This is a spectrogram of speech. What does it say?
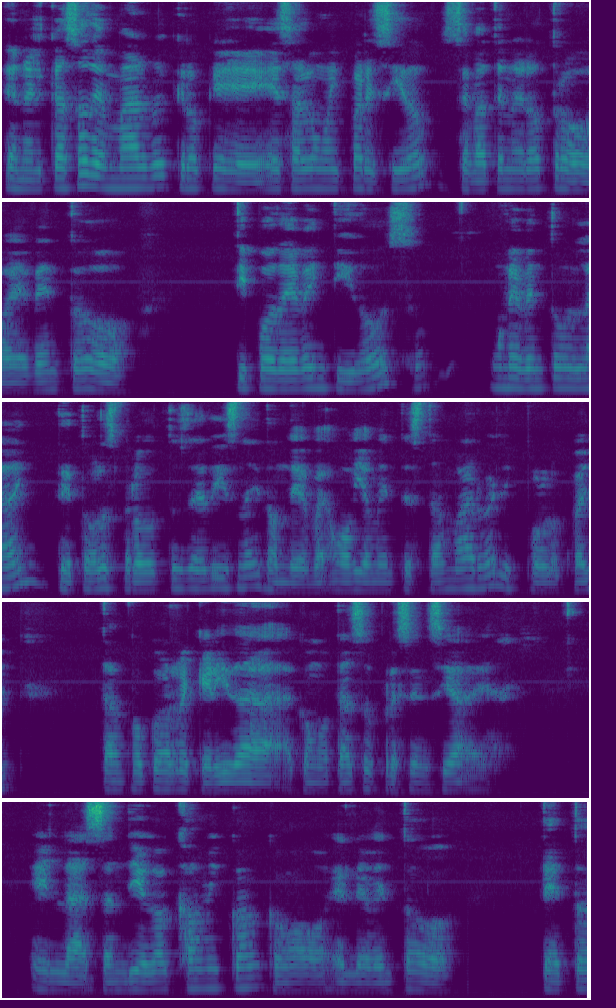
En el caso de Marvel creo que es algo muy parecido. Se va a tener otro evento tipo D22, un evento online de todos los productos de Disney donde obviamente está Marvel y por lo cual tampoco es requerida como tal su presencia en la San Diego Comic Con como el evento teto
